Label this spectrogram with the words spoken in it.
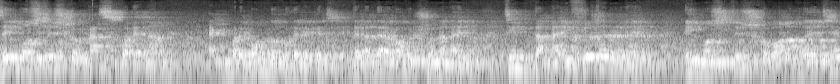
যে মস্তিষ্ক কাজ করে না একবারে বন্ধ করে রেখেছে যেটা দ্বারা গবেষণা নাই, চিন্তা নাই, ফিকর নাই। এই মস্তিষ্ক বলা হয়েছে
